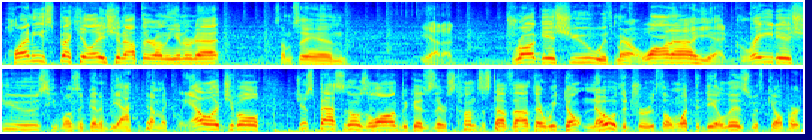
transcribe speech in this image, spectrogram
Plenty of speculation out there on the internet. Some saying he had a drug issue with marijuana, he had grade issues, he wasn't going to be academically eligible just passing those along because there's tons of stuff out there. We don't know the truth on what the deal is with Gilbert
